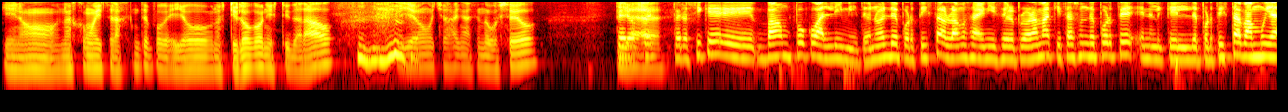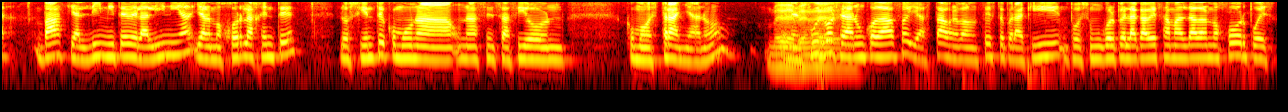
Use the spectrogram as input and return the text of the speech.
Y no, no es como dice la gente, porque yo no estoy loco ni estoy tarado. y llevo muchos años haciendo boxeo. Pero, pero, pero sí que va un poco al límite, ¿no? El deportista, hablamos al inicio del programa, quizás un deporte en el que el deportista va, muy a- va hacia el límite de la línea y a lo mejor la gente lo siente como una, una sensación como extraña, ¿no? En el fútbol se dan un codazo y ya está, o en el baloncesto, pero aquí pues un golpe en la cabeza mal dado a lo mejor pues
